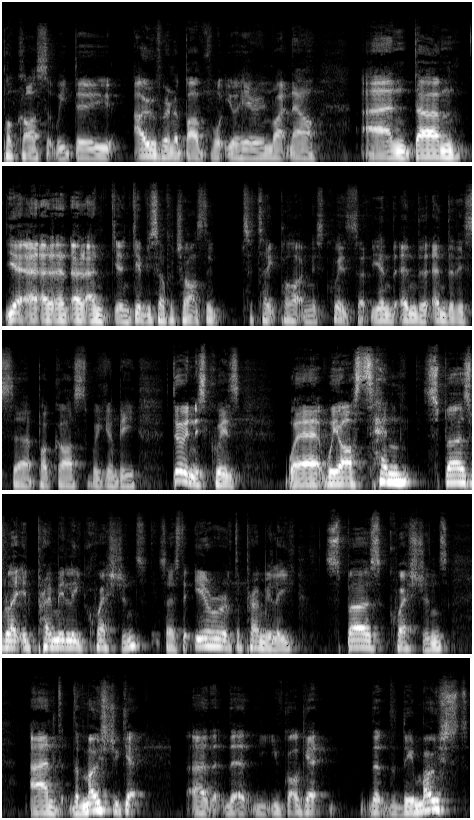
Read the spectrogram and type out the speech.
podcasts that we do over and above what you're hearing right now. And um, yeah and, and, and, give yourself a chance to, to take part in this quiz. So at the end, end, end of this uh, podcast we're going to be doing this quiz where we ask 10 spurs related premier league questions. So it's the era of the premier league spurs questions. And the most you get uh, the, the, you've got to get the, the, the most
